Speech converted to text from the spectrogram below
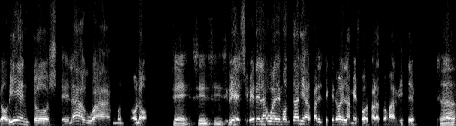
los vientos, el agua, o no. Sí, sí, sí. sí. Si bien, si bien el agua de montaña parece que no es la mejor para tomar, ¿viste? Ah,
